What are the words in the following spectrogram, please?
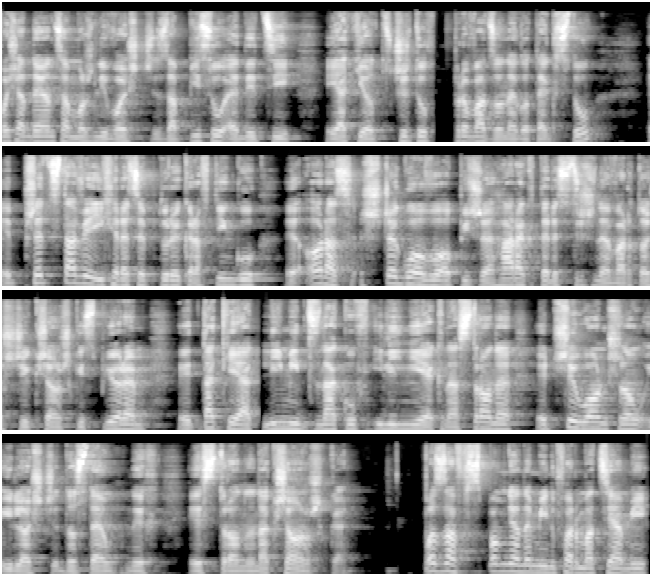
posiadająca możliwość zapisu, edycji, jak i odczytu wprowadzonego tekstu. Przedstawię ich receptury craftingu oraz szczegółowo opiszę charakterystyczne wartości książki z piórem, takie jak limit znaków i linijek na stronę, czy łączną ilość dostępnych stron na książkę. Poza wspomnianymi informacjami,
